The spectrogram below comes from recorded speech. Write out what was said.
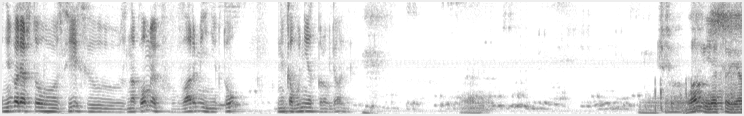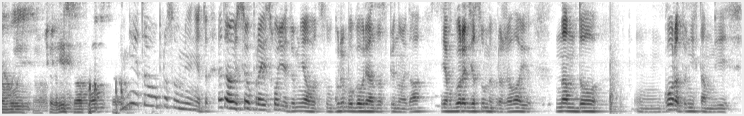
они говорят, что с их э, знакомых в армии никто никого не отправляли. Ладно, я все, я выяснил. Что, есть вопросы? Нет, этого вопроса у меня нет. Это все происходит у меня вот, грубо говоря, за спиной, да. Я в городе Сумы проживаю. Нам до город у них там есть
